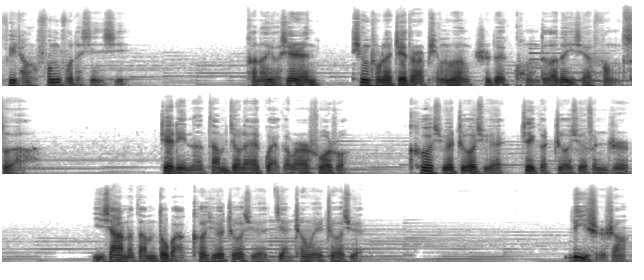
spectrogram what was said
非常丰富的信息。可能有些人听出来这段评论是对孔德的一些讽刺啊。这里呢，咱们就来拐个弯说说科学哲学这个哲学分支。以下呢，咱们都把科学哲学简称为哲学。历史上，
